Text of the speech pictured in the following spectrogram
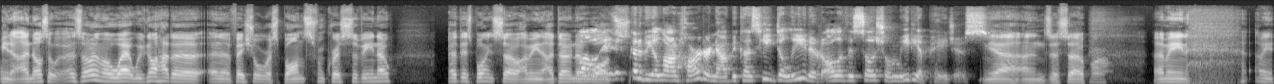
you know, and also as I'm aware, we've not had a, an official response from Chris Savino at this point. So I mean, I don't know well, what. It's going to be a lot harder now because he deleted all of his social media pages. Yeah, and uh, so wow. I mean, I mean,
